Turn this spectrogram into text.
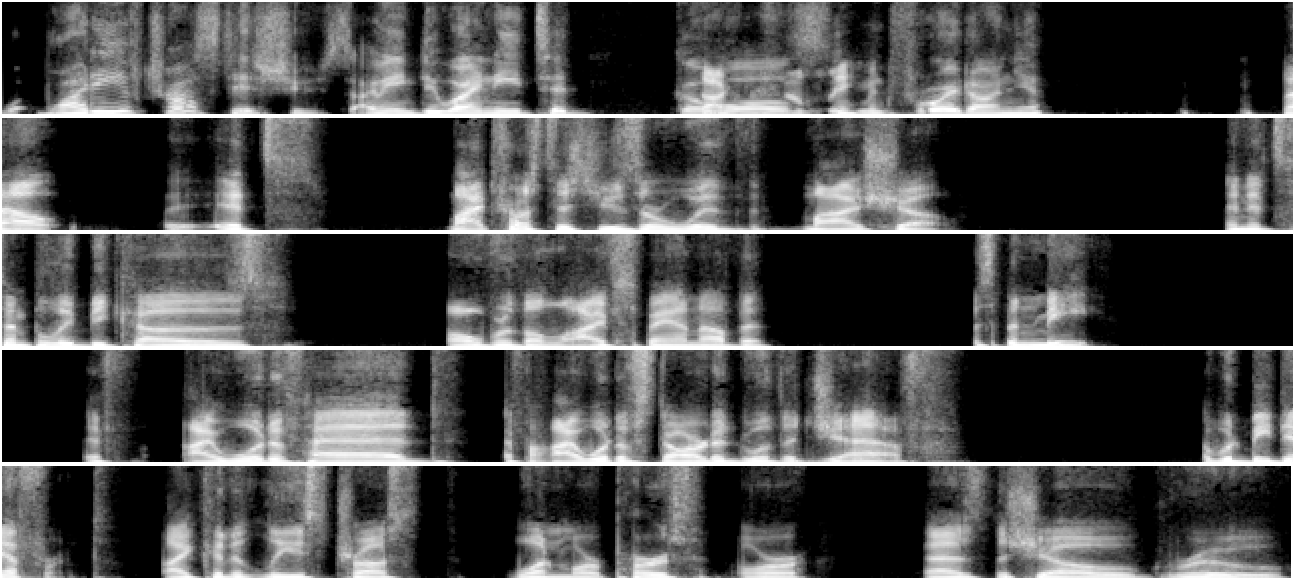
Wh- Why do you have trust issues? I mean, do I need to go Dr. all? Sigmund Freud on you? Now, it's my trust issues are with my show. And it's simply because over the lifespan of it, it's been me. If I would have had, if I would have started with a Jeff, it would be different. I could at least trust one more person. Or as the show grew,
